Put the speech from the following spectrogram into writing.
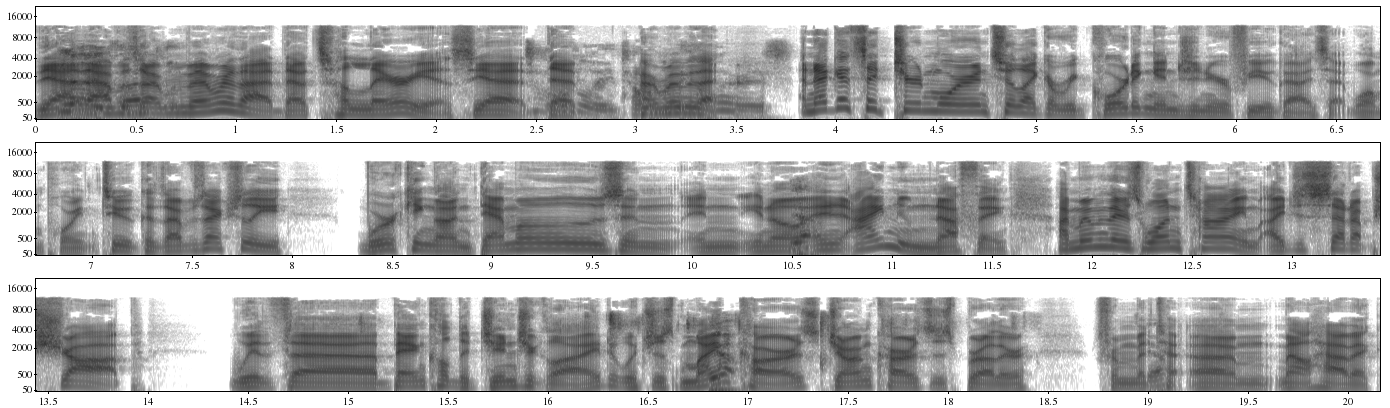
Yeah, that was. I remember that. That's hilarious. Yeah, Totally, that totally I remember that. hilarious. And I guess I turned more into like a recording engineer for you guys at one point too, because I was actually working on demos and and you know, Yeah. and I knew nothing. I remember there's one time I just set up shop with uh, a band called the Ginger Glide, which is Mike Yeah. Cars, John Cars' brother from Meta- um, Malhavoc.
